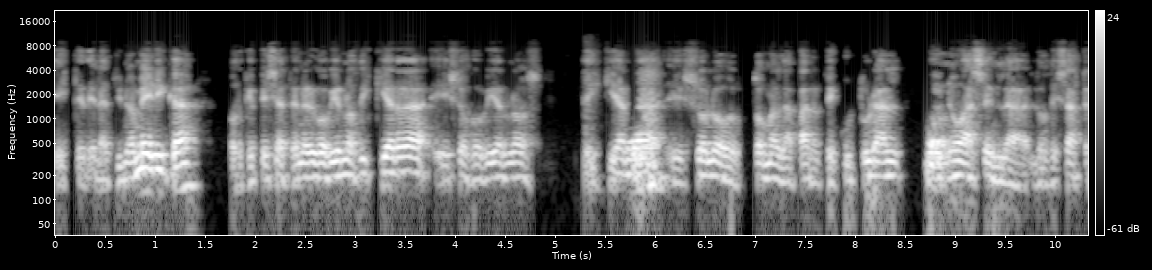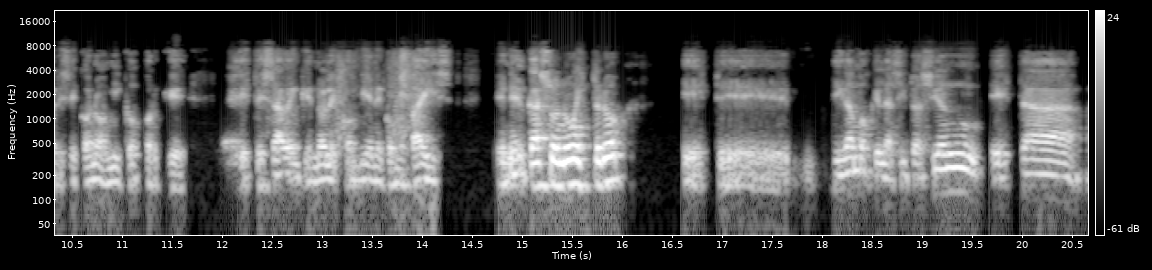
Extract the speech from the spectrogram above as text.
este, de Latinoamérica, porque pese a tener gobiernos de izquierda, esos gobiernos de izquierda eh, solo toman la parte cultural y no hacen la- los desastres económicos porque este, saben que no les conviene como país. En el caso nuestro, este, digamos que la situación está,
